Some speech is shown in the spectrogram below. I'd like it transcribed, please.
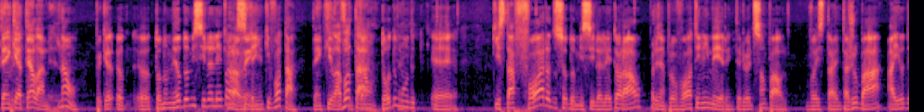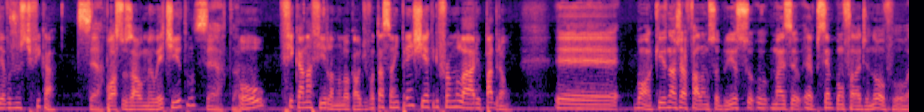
Tem que ir até lá mesmo. Não, porque eu estou no meu domicílio eleitoral, não, eu tenho que votar. Tem que ir lá votar. Então, todo Tem. mundo é, que está fora do seu domicílio eleitoral, por exemplo, eu voto em Limeira, interior de São Paulo. Vou estar em Itajubá, aí eu devo justificar. Certo. Posso usar o meu e-título. Certo. Ou ficar na fila no local de votação e preencher aquele formulário padrão. É, bom, aqui nós já falamos sobre isso, mas é sempre bom falar de novo, o,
